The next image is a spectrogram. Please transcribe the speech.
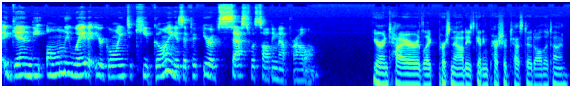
again, the only way that you're going to keep going is if you're obsessed with solving that problem. Your entire like personality is getting pressure tested all the time.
